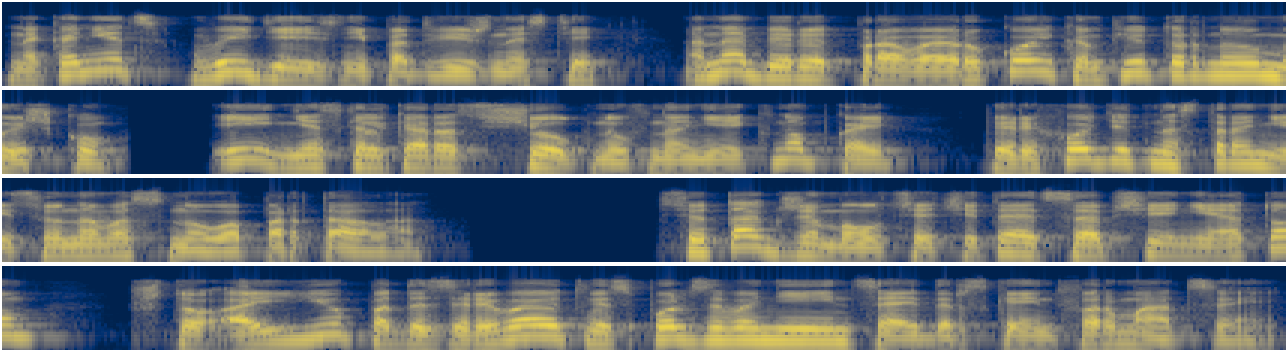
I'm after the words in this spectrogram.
Наконец, выйдя из неподвижности, она берет правой рукой компьютерную мышку и, несколько раз щелкнув на ней кнопкой, переходит на страницу новостного портала. Все так же молча читает сообщение о том, что IU подозревают в использовании инсайдерской информации.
